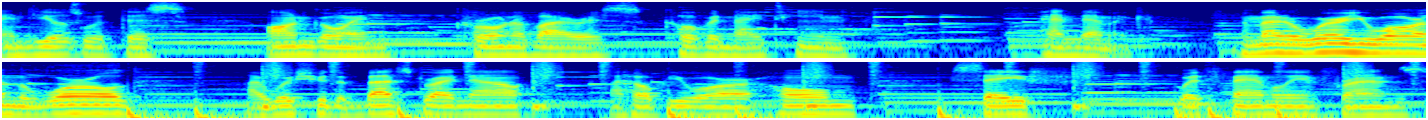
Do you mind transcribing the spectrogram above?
and deals with this ongoing coronavirus COVID 19 pandemic. No matter where you are in the world, I wish you the best right now. I hope you are home, safe, with family and friends,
